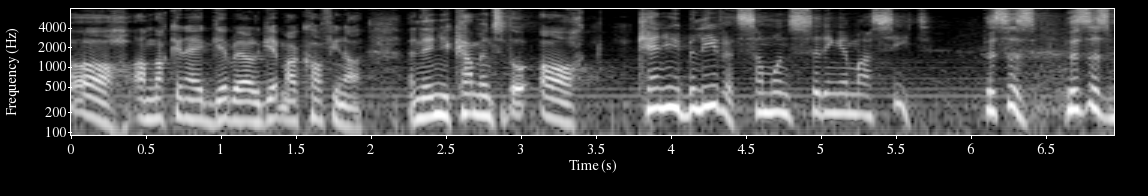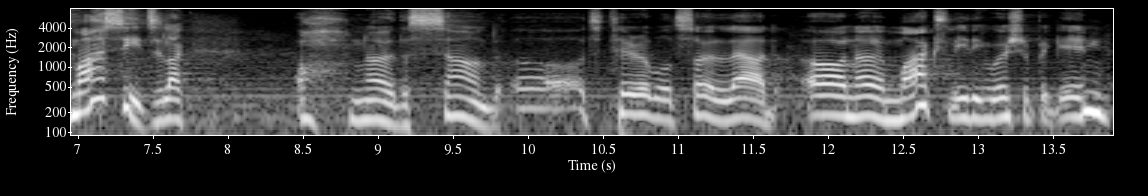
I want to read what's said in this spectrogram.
Oh, I'm not going to be able to get my coffee now. And then you come into the, oh, can you believe it? Someone's sitting in my seat. This is, this is my seat. It's Like, Oh no, the sound. Oh, it's terrible. It's so loud. Oh no, Mike's leading worship again.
